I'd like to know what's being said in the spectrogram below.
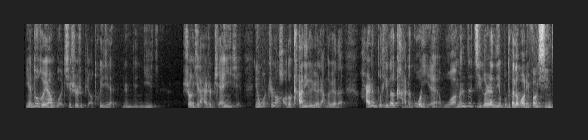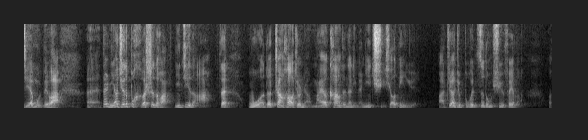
年度会员我其实是比较推荐，你你你省起来还是便宜一些，因为我知道好多看了一个月两个月的，还是不停的看的过瘾。我们这几个人也不断的往里放新节目，对吧？哎，但是你要觉得不合适的话，您记得啊，在我的账号就是 my account 那里面，你取消订阅啊，这样就不会自动续费了。呃，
